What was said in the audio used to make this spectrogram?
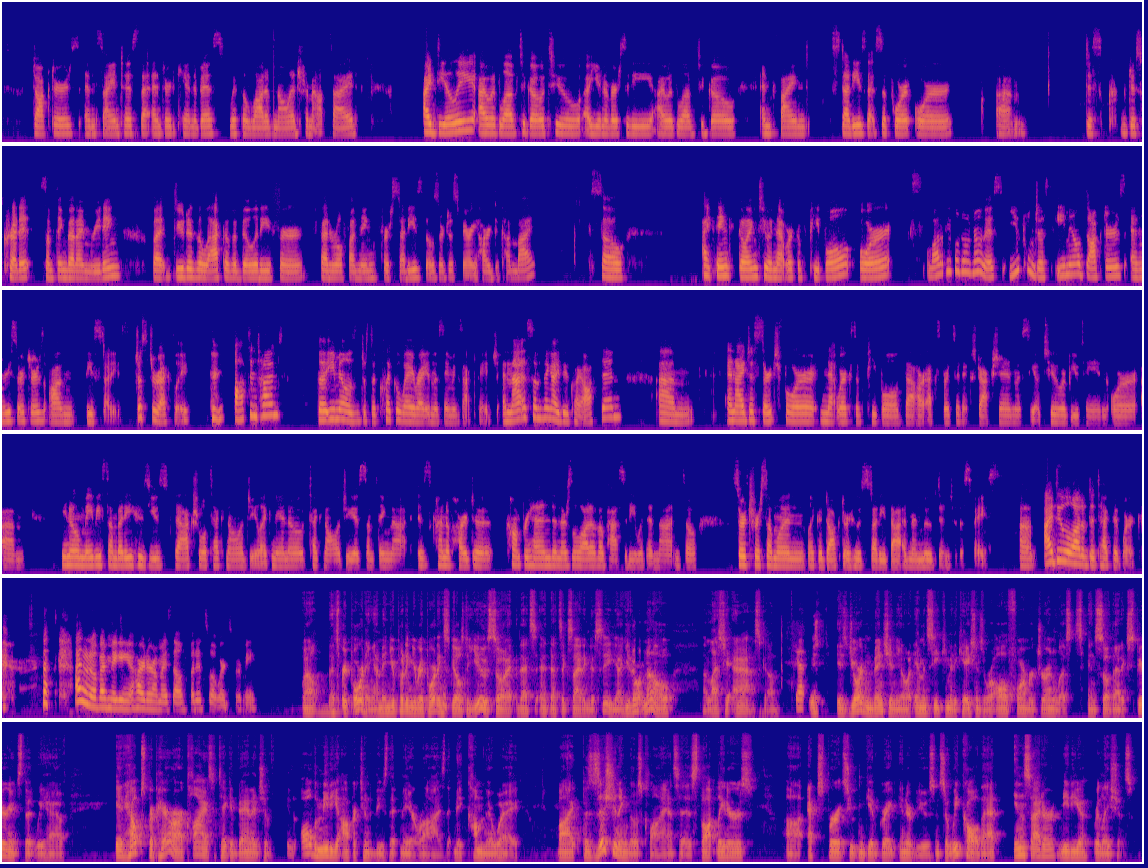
doctors and scientists that entered cannabis with a lot of knowledge from outside. Ideally i would love to go to a university. I would love to go and find studies that support or um, disc- discredit something that i'm reading but due to the lack of ability for federal funding for studies those are just very hard to come by so i think going to a network of people or a lot of people don't know this you can just email doctors and researchers on these studies just directly. Oftentimes, the email is just a click away right in the same exact page. And that is something I do quite often. Um, and I just search for networks of people that are experts in extraction with CO2 or butane, or, um, you know, maybe somebody who's used the actual technology, like nanotechnology, is something that is kind of hard to comprehend. And there's a lot of opacity within that. And so search for someone like a doctor who studied that and then moved into the space. Um, I do a lot of detective work. I don't know if I'm making it harder on myself, but it's what works for me. Well, that's reporting. I mean, you're putting your reporting skills to use, so that's that's exciting to see. Yeah, you don't know unless you ask. Um, yep. Is, is Jordan mentioned? You know, at M&C Communications, we're all former journalists, and so that experience that we have, it helps prepare our clients to take advantage of all the media opportunities that may arise, that may come their way, by positioning those clients as thought leaders, uh, experts who can give great interviews. And so we call that insider media relations.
